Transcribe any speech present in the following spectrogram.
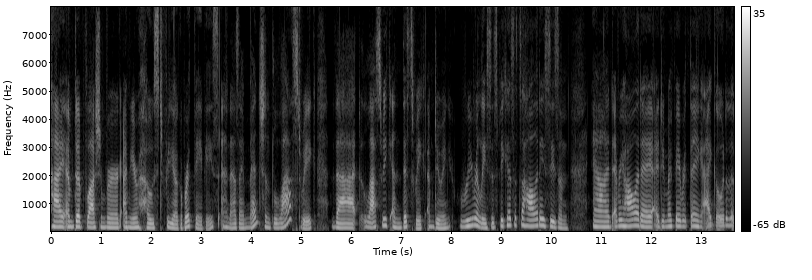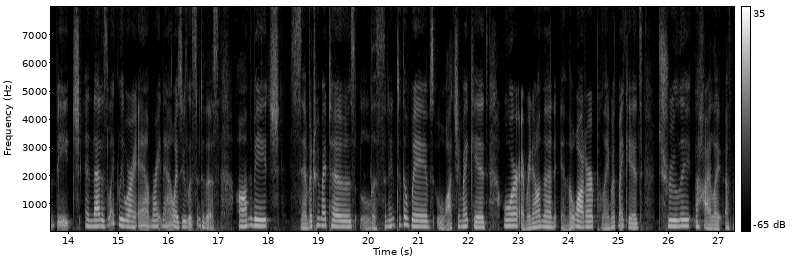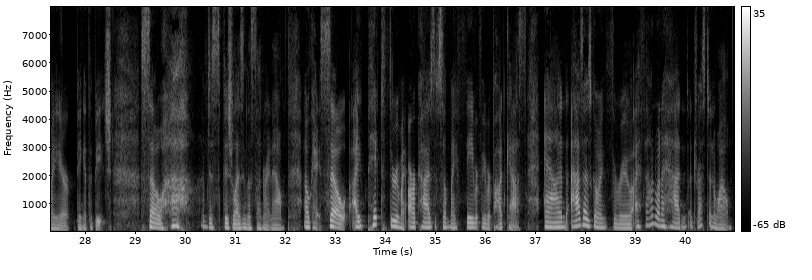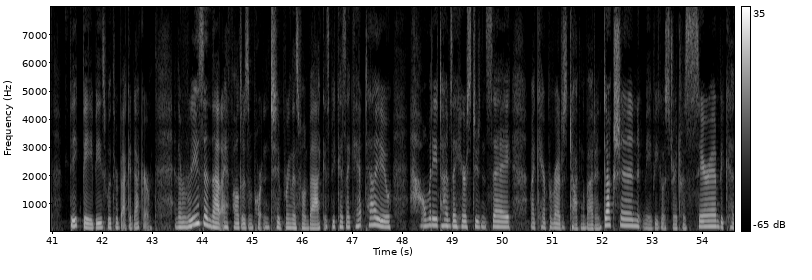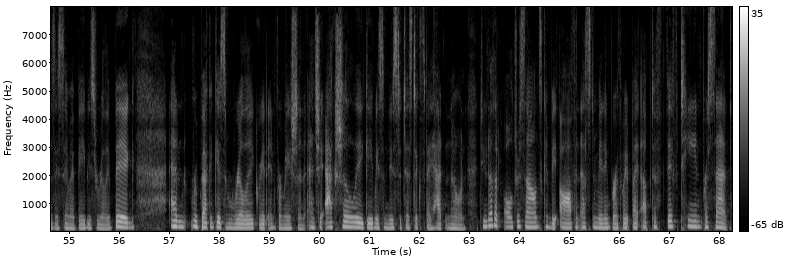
Hi, I'm Deb Flashenberg. I'm your host for Yoga Birth Babies. And as I mentioned last week, that last week and this week I'm doing re releases because it's a holiday season. And every holiday, I do my favorite thing. I go to the beach. And that is likely where I am right now as you listen to this on the beach, sand between my toes, listening to the waves, watching my kids, or every now and then in the water, playing with my kids. Truly the highlight of my year being at the beach. So, ah, I'm just visualizing the sun right now. Okay, so I picked through my archives of some of my favorite, favorite podcasts. And as I was going through, I found one I hadn't addressed in a while Big Babies with Rebecca Dekker. And the reason that I felt it was important to bring this one back is because I can't tell you how many times I hear students say, My care provider is talking about induction, maybe go straight to a cesarean because they say my baby's really big. And Rebecca gives some really great information. And she actually gave me some new statistics that I hadn't known. Do you know that ultrasounds can be off in estimating birth weight by up to 15%?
